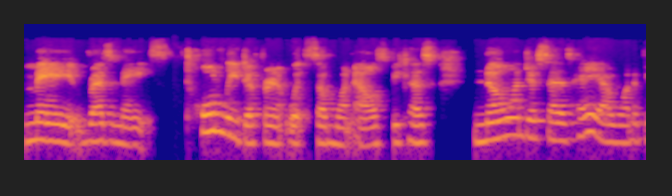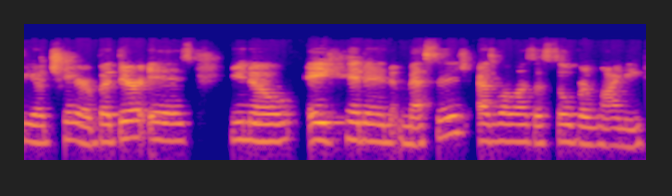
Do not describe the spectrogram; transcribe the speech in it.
may resonate totally different with someone else because no one just says, Hey, I want to be a chair, but there is, you know, a hidden message as well as a silver lining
